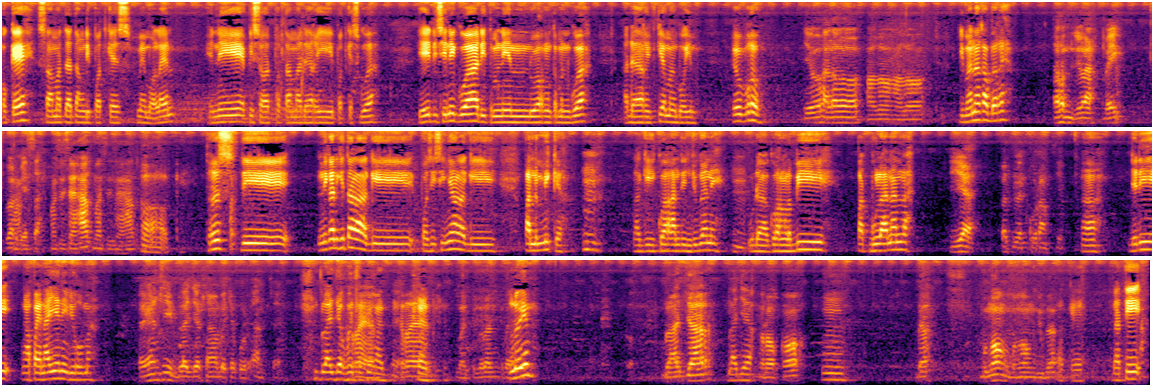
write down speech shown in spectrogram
Oke, selamat datang di podcast Memoland. Ini episode pertama dari podcast gua. Jadi di sini gua ditemenin dua orang temen gua. Ada Rifki sama Boim. Yo bro, Yo, halo. Halo, halo. gimana kabarnya? Alhamdulillah, baik. Luar biasa. Masih sehat, masih sehat. Oh, oke. Terus di ini kan kita lagi posisinya lagi pandemik ya. Lagi kuarantin juga nih. Hmm. Udah kurang lebih 4 bulanan lah. Iya, 4 bulan kurang sih. Nah, jadi ngapain aja nih di rumah? Saya kan sih belajar sama baca Quran. Saya. Belajar baca Keren, Quran. keren. Baca Quran keren. Lu Im? Belajar, Belajar. ngerokok, Hmm, udah. Bengong, bengong juga. oke. Berarti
